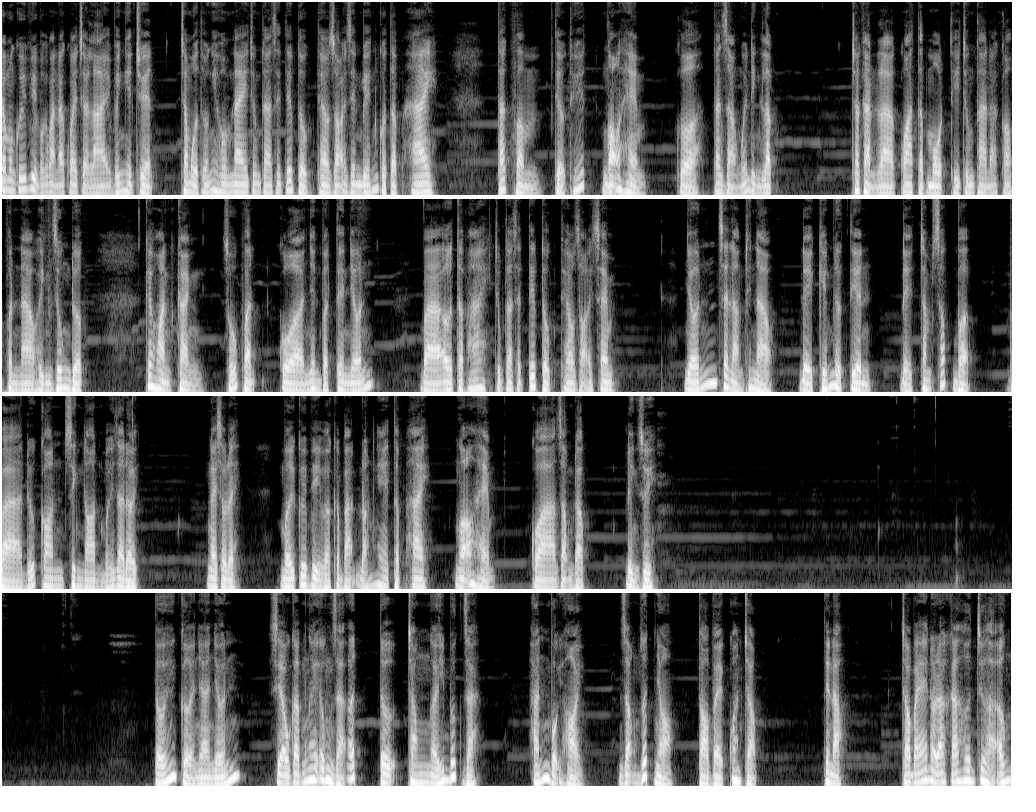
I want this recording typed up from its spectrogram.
Chào mừng quý vị và các bạn đã quay trở lại với Nghiệt Truyện. Trong buổi tối ngày hôm nay chúng ta sẽ tiếp tục theo dõi diễn biến của tập 2 tác phẩm tiểu thuyết Ngõ Hẻm của tác giả Nguyễn Đình Lập. Chắc hẳn là qua tập 1 thì chúng ta đã có phần nào hình dung được cái hoàn cảnh, số phận của nhân vật tên Nhớn. Và ở tập 2 chúng ta sẽ tiếp tục theo dõi xem Nhớn sẽ làm thế nào để kiếm được tiền để chăm sóc vợ và đứa con sinh non mới ra đời. Ngay sau đây, mời quý vị và các bạn đón nghe tập 2 Ngõ Hẻm qua giọng đọc Đình Duy. Tới cửa nhà nhớn, Sẹo gặp ngay ông già ất tự trong ấy bước ra. Hắn vội hỏi, giọng rất nhỏ, tỏ vẻ quan trọng. Thế nào? Cháu bé nó đã khá hơn chưa hả ông?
